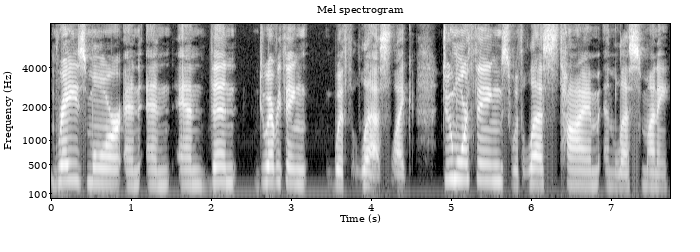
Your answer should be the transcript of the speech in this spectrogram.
raise more, and and and then do everything with less, like do more things with less time and less money.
